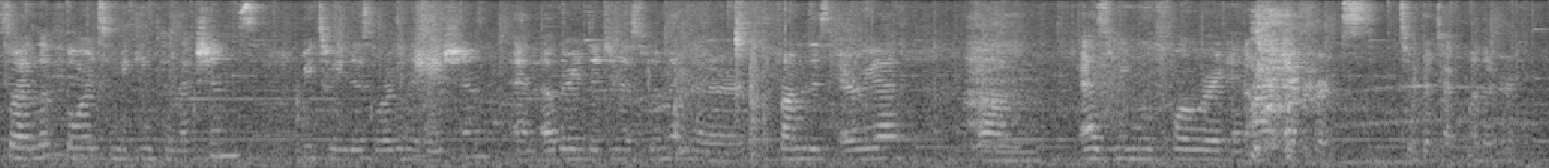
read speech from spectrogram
So I look forward to making connections between this organization and other Indigenous women that are from this area um, as we move forward in our efforts to protect motherhood.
